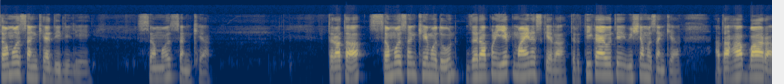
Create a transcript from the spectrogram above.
समसंख्या दिलेली आहे. समसंख्या. तर आता समसंख्येमधून जर आपण एक मायनस केला तर ती काय होते? विषम संख्या आता हा बारा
